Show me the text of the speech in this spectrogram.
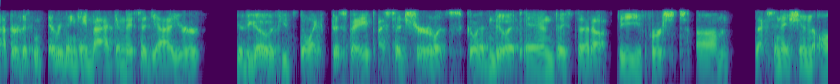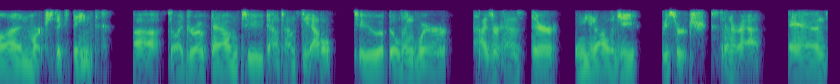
After everything came back and they said, "Yeah, you're good to go if you'd still like to participate," I said, "Sure, let's go ahead and do it." And they set up the first um, vaccination on March 16th. Uh, so I drove down to downtown Seattle to a building where Kaiser has their immunology research center at and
